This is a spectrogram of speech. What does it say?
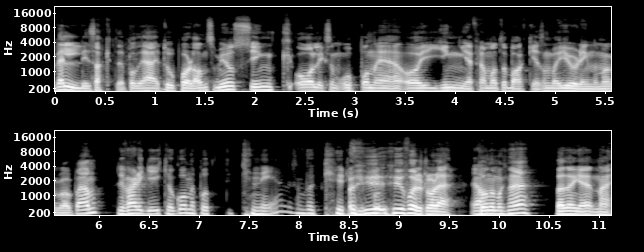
veldig sakte på de her to pålene, som jo synker og liksom opp og ned og gynger fram og tilbake som bare juling når man går på M. Du velger ikke å gå ned på kne? liksom for Og hun, hun foreslår det. Ja. Gå ned på kne. Jeg tenker nei.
